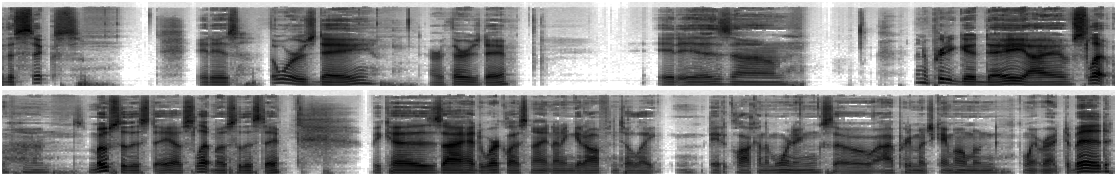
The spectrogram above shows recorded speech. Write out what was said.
the 6th. It is Thor's Day, or Thursday. It is um, been a pretty good day. I've slept uh, most of this day. I've slept most of this day because I had to work last night and I didn't get off until like eight o'clock in the morning. So I pretty much came home and went right to bed,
